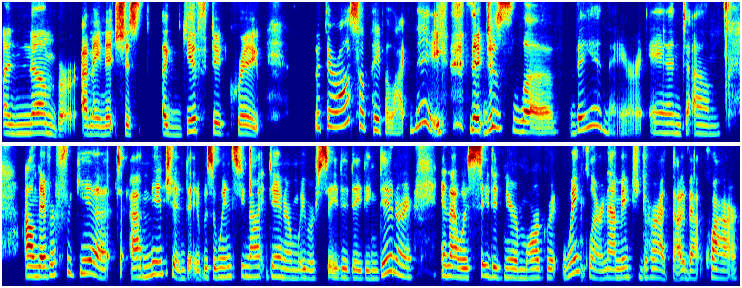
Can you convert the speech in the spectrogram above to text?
a number. I mean it's just a gifted group but there are also people like me that just love being there. And um, I'll never forget, I mentioned it was a Wednesday night dinner and we were seated eating dinner, and I was seated near Margaret Winkler. And I mentioned to her, I thought about choir.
